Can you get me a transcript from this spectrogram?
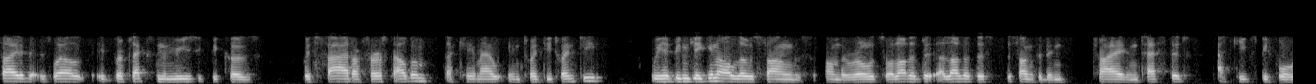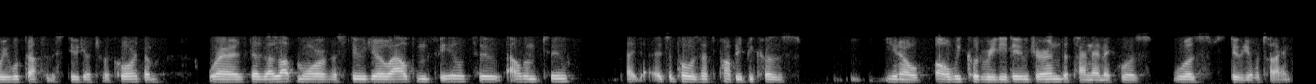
side of it as well, it reflects in the music because with Fad, our first album that came out in 2020, we had been gigging all those songs on the road. So a lot of the, a lot of the, the songs had been tried and tested at gigs before we got to the studio to record them. Whereas there's a lot more of a studio album feel to album two. I, I suppose that's probably because you know all we could really do during the pandemic was was studio time.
